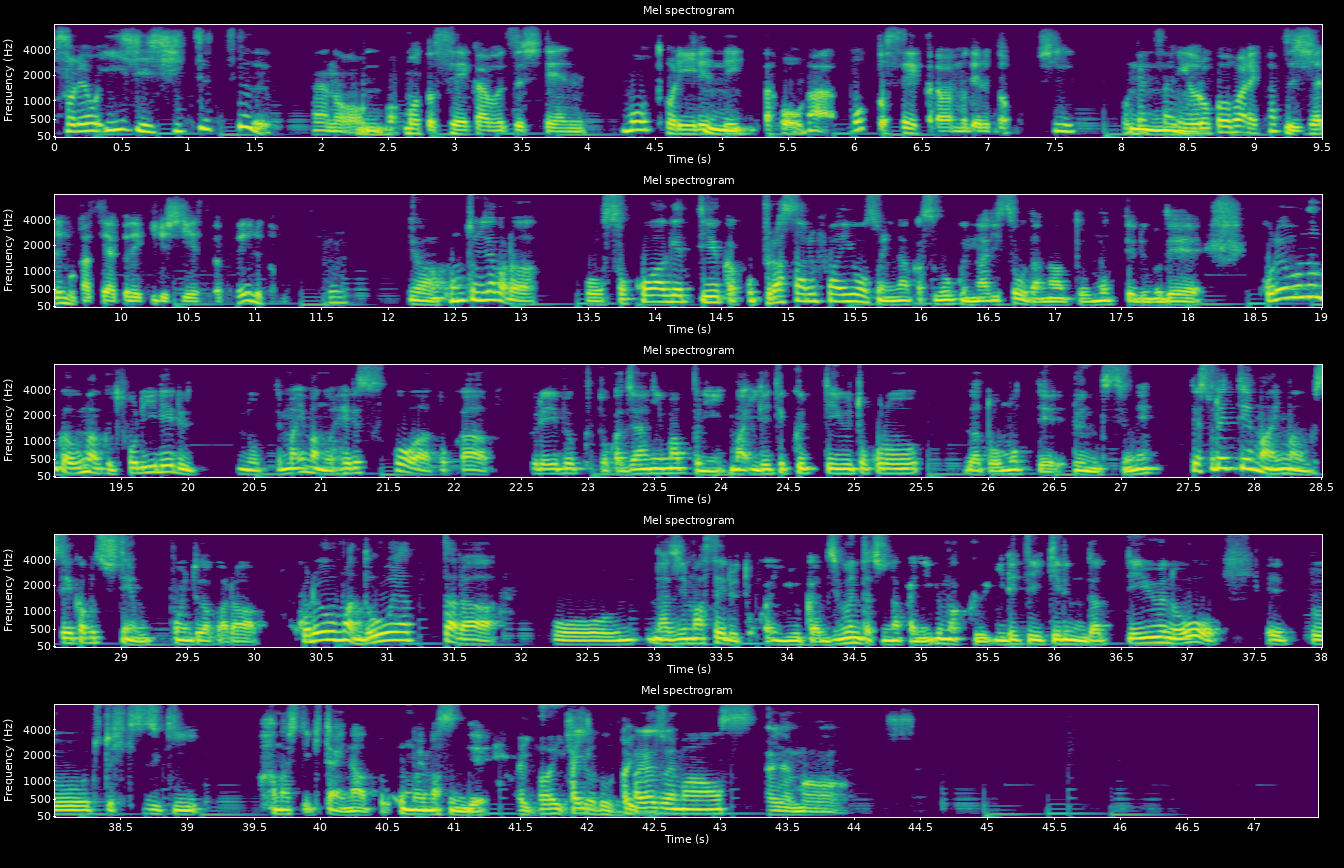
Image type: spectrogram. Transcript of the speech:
それを維持しつつ、あの、うんもっと成果物視点も取り入れていった方が、もっと成果も出ると思うし、お客さんに喜ばれ、かつ自社でも活躍できる CS が増えると思うんですよね。いや、本当にだから、こう底上げっていうか、こうプラスアルファ要素になんかすごくなりそうだなと思ってるので、これをなんかうまく取り入れるのって、まあ今のヘルススコアとか、プレイブックとかジャーニーマップにまあ入れていくっていうところだと思ってるんですよね。で、それってまあ今の成果物視点ポイントだから、これをまあどうやったら、こう、馴染ませるとかいうか、自分たちの中にうまく入れていけるんだっていうのを、えっと、ちょっと引き続き話していきたいなと思いますんで、はい。はい。はい、ありがとうございます。ありがとうございます。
